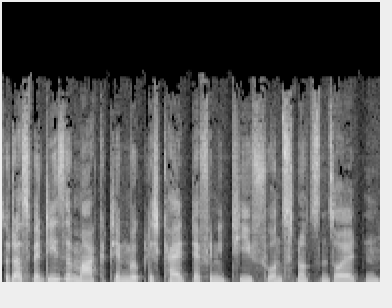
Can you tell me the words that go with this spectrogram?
sodass wir diese Marketingmöglichkeit definitiv für uns nutzen sollten.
